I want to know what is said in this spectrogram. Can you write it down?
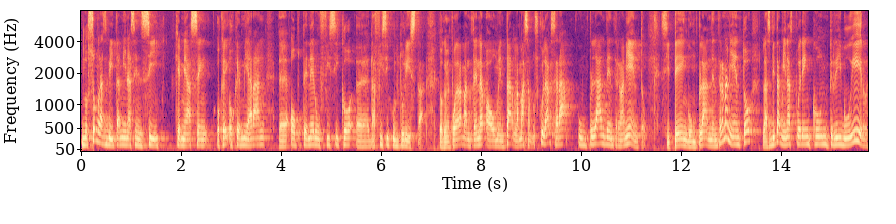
No son las vitaminas en sí que me hacen okay, o que me harán eh, obtener un físico eh, da fisiculturista. Lo que me podrá mantener o aumentar la masa muscular será un plan de entrenamiento. Si tengo un plan de entrenamiento, las vitaminas pueden contribuir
